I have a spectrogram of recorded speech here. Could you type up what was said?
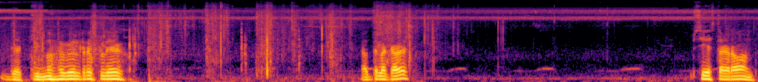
de aquí no se ve el reflejo. Date la cabeza. Sí, está grabando.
